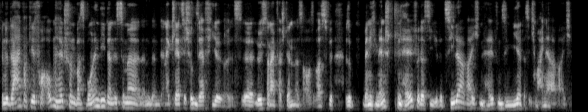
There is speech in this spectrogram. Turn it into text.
wenn du da einfach dir vor Augen hältst schon, was wollen die, dann ist immer, dann, dann, dann erklärt sich schon sehr viel, es äh, löst dann ein Verständnis aus. Was für, also wenn ich Menschen helfe, dass sie ihre Ziele erreichen, helfen sie mir, dass ich meine erreiche.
